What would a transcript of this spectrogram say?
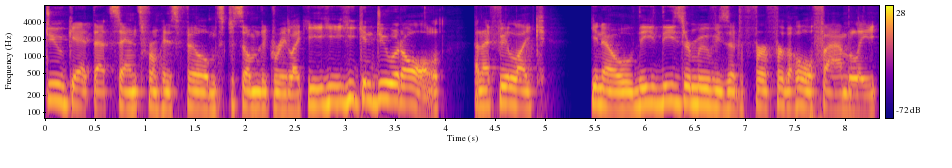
do get that sense from his films to some degree. Like he he he can do it all, and I feel like you know the, these are movies that are for for the whole family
